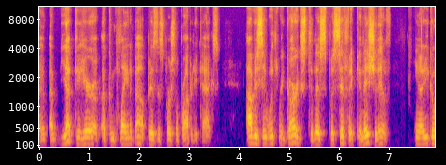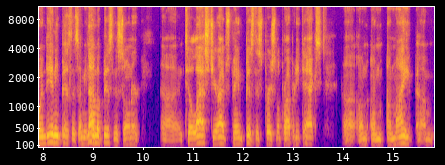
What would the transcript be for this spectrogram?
I've yet to hear a, complaint about business personal property tax. Obviously, with regards to this specific initiative, you know, you go into any business. I mean, I'm a business owner. Uh, until last year, I was paying business personal property tax uh, on, on on my um,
